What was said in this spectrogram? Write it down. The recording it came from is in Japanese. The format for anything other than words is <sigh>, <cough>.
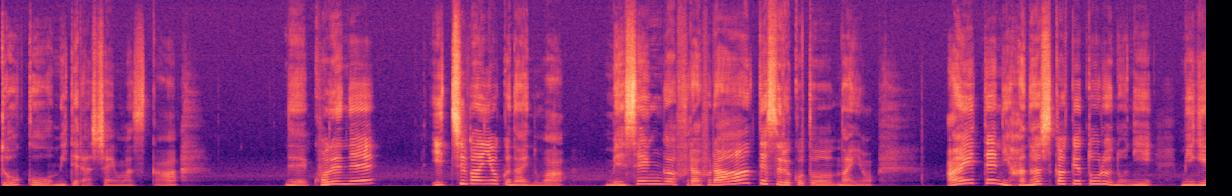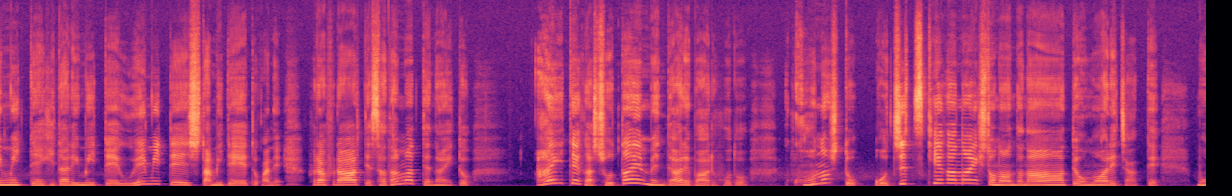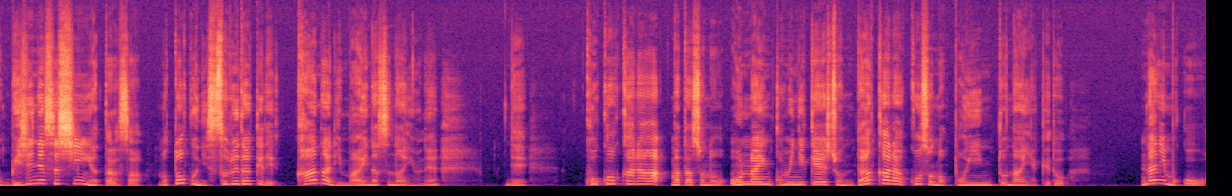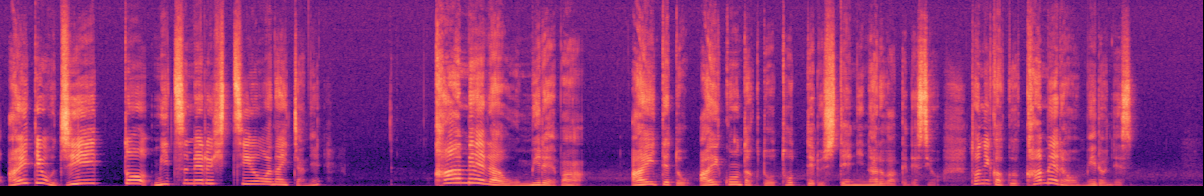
どこを見てらっしゃいますか？ねこれね一番良くないのは目線がフラフラってすることなんよ。相手に話しかけとるのに右見て左見て上見て下見てとかねフラフラって定まってないと相手が初対面であればあるほどこの人落ち着きがない人なんだなーって思われちゃってもうビジネスシーンやったらさ特にそれだけでかなりマイナスなんよね。でここからまたそのオンラインコミュニケーションだからこそのポイントなんやけど何もこう相手をじーっと見つめる必要はないじゃね。カメラを見れば相手とアイコンタクトを取ってる視点になるわけですよ。とにかくカメラを見るんです。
